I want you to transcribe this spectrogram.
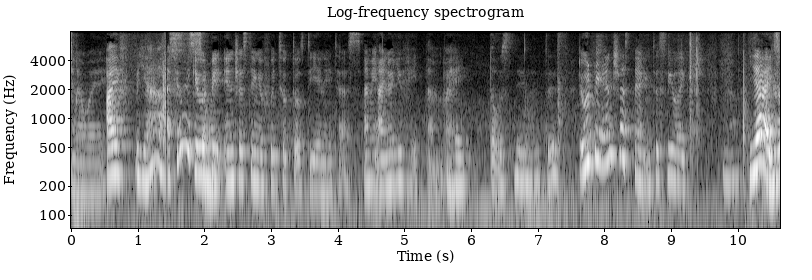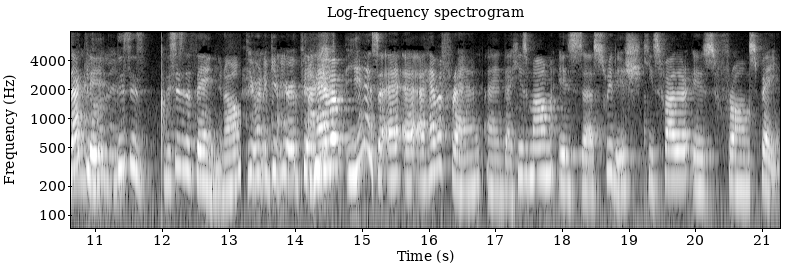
in a way. I yeah. I feel like it would be interesting if we took those DNA tests. I mean, I know you hate them. I hate those DNA tests. It would be interesting to see, like, you know. Yeah, exactly. This is this is the thing, you know. Do you want to give your opinion? I have a yes, I, I I have a friend, and uh, his mom is uh, Swedish. His father is from Spain,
